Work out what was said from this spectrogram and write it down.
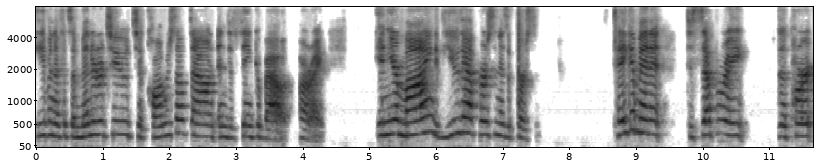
even if it's a minute or two to calm yourself down and to think about all right in your mind view that person as a person take a minute to separate the part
